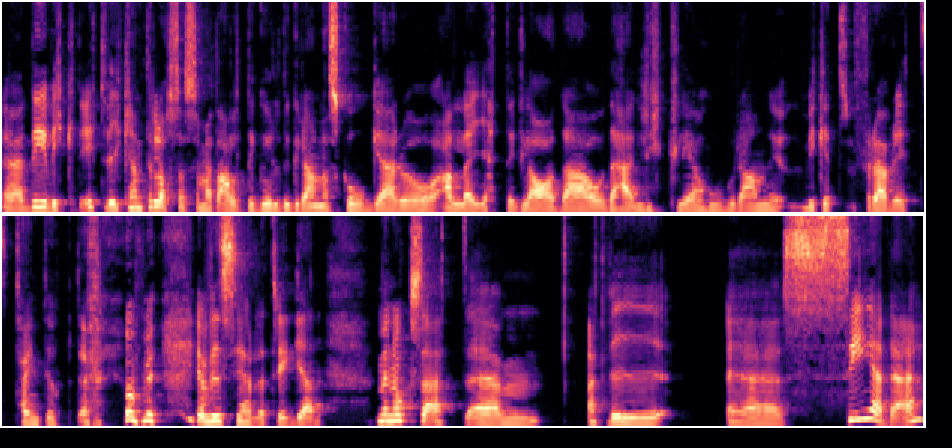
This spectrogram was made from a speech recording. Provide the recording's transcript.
Eh, det är viktigt. Vi kan inte låtsas som att allt är guld och gröna skogar och alla är jätteglada och det här lyckliga horan, vilket för övrigt, ta inte upp det, jag blir så jävla triggad. Men också att, eh, att vi eh, ser det,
